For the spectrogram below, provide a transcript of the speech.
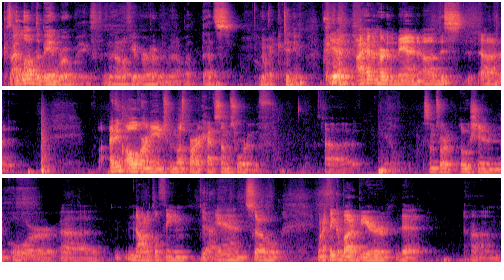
Because I love the band Rogue Wave, and I don't know if you ever heard of them or not, but that's anyway. Continue. yeah, I haven't heard of the band. Uh, this, uh, I think all of our names, for the most part, have some sort of, uh, you know, some sort of ocean or uh, nautical theme. Yeah. And so, when I think about a beer that, um,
